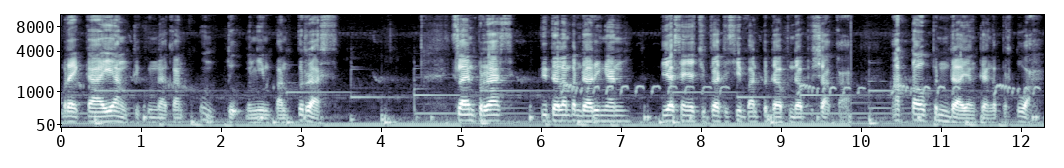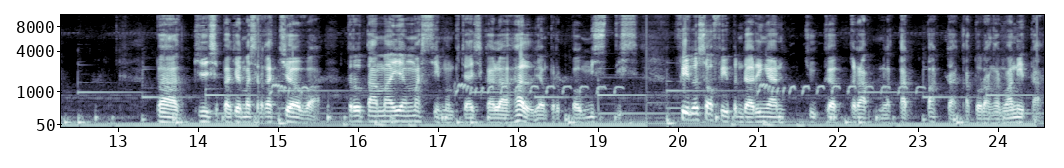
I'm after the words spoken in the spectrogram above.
mereka yang digunakan untuk menyimpan beras. Selain beras, di dalam pendaringan biasanya juga disimpan benda-benda pusaka atau benda yang dianggap bertuah. Bagi sebagian masyarakat Jawa, terutama yang masih mempercayai segala hal yang berbau mistis, filosofi pendaringan juga kerap melekat pada katurangan wanita.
